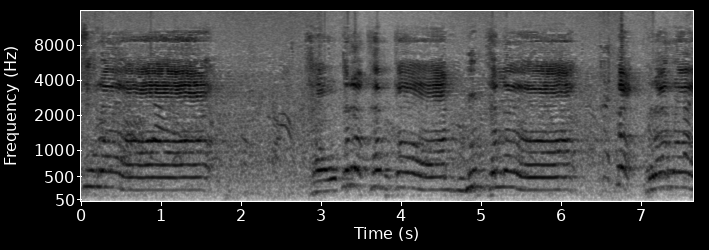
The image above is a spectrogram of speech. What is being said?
สุรา เขากระทำการยุทธนากับพระรา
